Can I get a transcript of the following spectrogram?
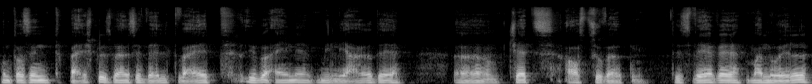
Und da sind beispielsweise weltweit über eine Milliarde äh, Chats auszuwerten. Das wäre manuell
